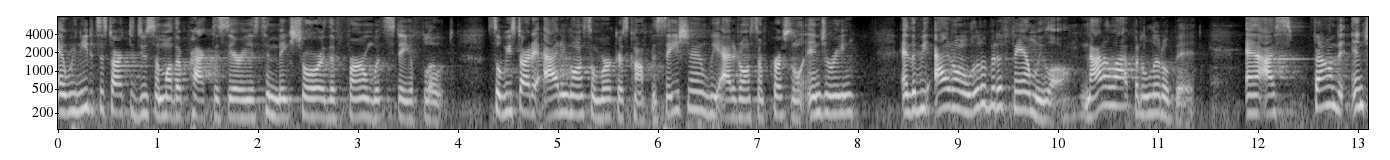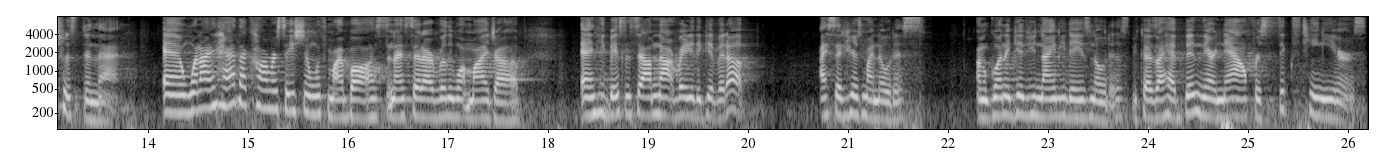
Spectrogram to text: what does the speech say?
and we needed to start to do some other practice areas to make sure the firm would stay afloat. So we started adding on some workers' compensation, we added on some personal injury, And then we added on a little bit of family law, not a lot, but a little bit. And I found an interest in that. And when I had that conversation with my boss and I said, I really want my job, and he basically said, I'm not ready to give it up, I said, Here's my notice. I'm going to give you 90 days notice because I have been there now for 16 years.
